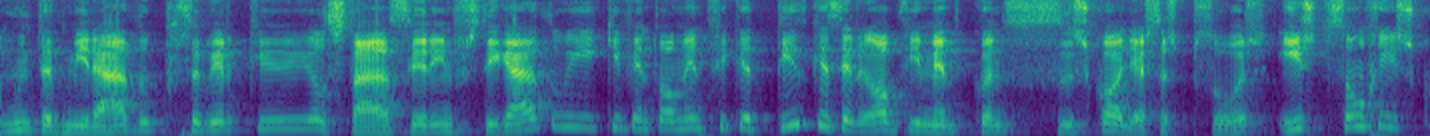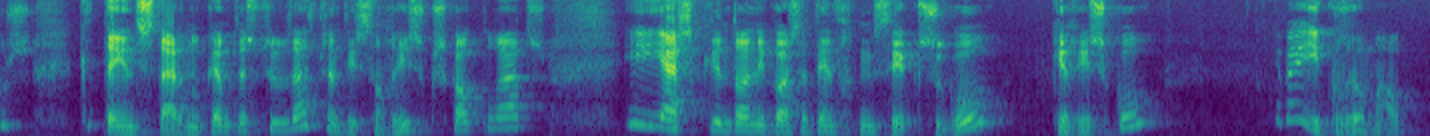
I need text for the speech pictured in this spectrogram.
muito admirado por saber que ele está a ser investigado e que eventualmente fica detido. Quer dizer, obviamente, quando se escolhe estas pessoas, isto são riscos que têm de estar no campo das possibilidades. Portanto, isto são riscos calculados. E acho que António Costa tem de reconhecer que jogou, que arriscou e, bem, e correu mal.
